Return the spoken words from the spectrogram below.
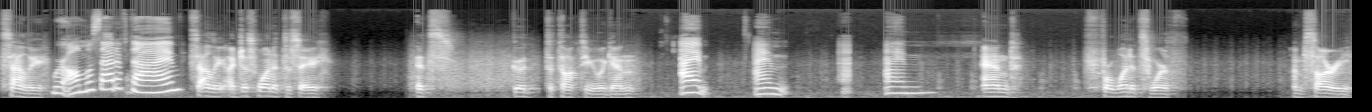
Sally. We're almost out of time. Sally, I just wanted to say it's good to talk to you again. I'm, I'm, I'm, And for what it's worth, I'm sorry.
